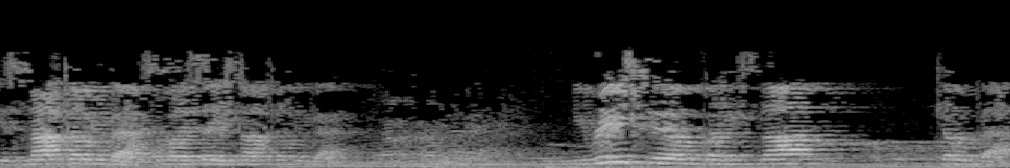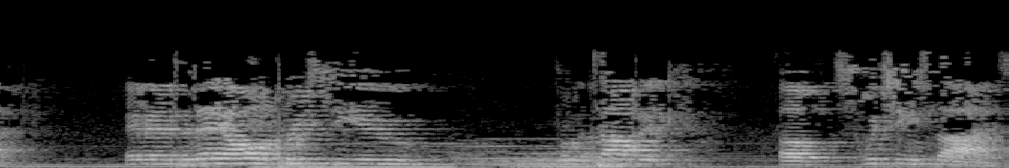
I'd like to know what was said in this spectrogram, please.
is not coming back. Somebody say he's not coming back. He reached them, but he's not coming back. Amen. Today I want to preach to you from the topic of switching sides.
